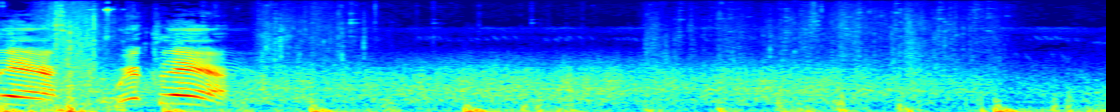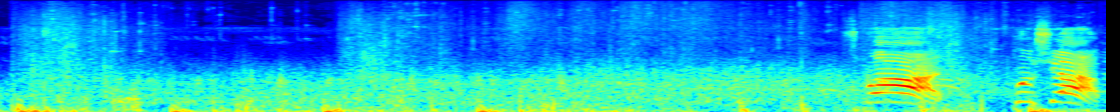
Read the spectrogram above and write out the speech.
Clear. We're clear. Squad, push up.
